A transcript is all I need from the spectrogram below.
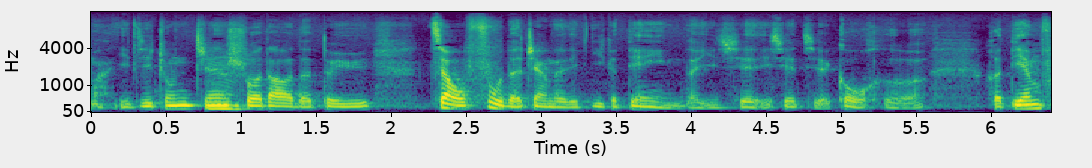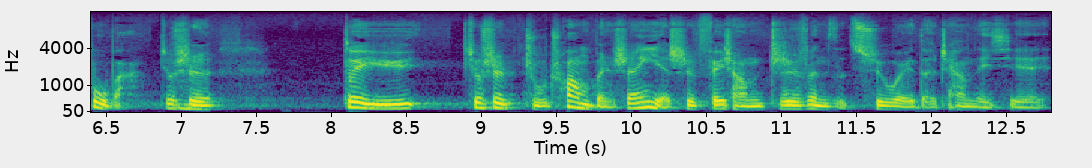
嘛，以及中间嗯。说到的对于《教父》的这样的一个电影的一些一些结构和和颠覆吧，就是对于就是主创本身也是非常知识分子趣味的这样的一些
